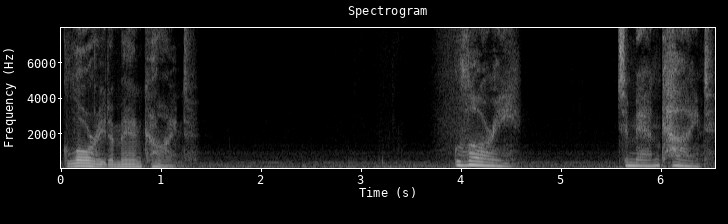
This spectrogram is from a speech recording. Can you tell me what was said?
Glory to mankind. Glory to mankind.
